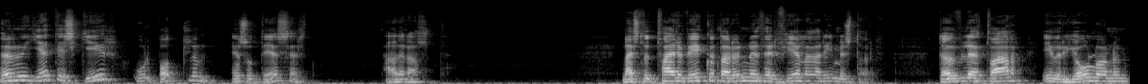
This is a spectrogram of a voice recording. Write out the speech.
höfum við getið skýr úr botlum eins og desert. Það er allt. Næstu tvær vikundar unnu þeir félagar í mistörf. Döflegt var yfir jólunum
